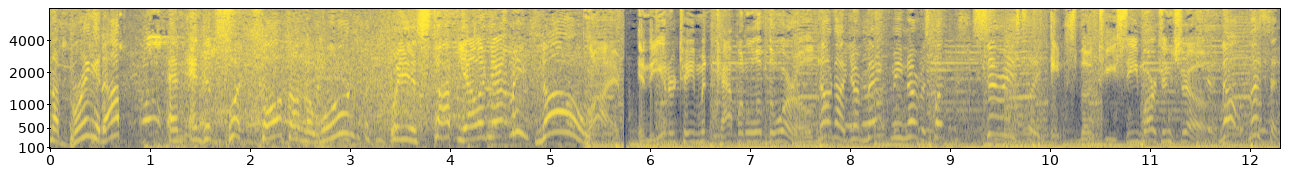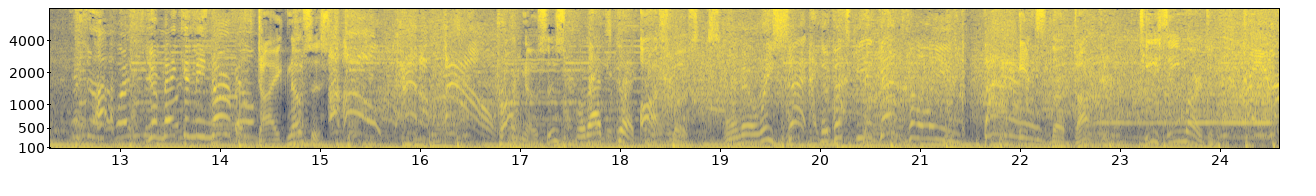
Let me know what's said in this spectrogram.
going to bring it up and, and just put salt on the wound? Will you stop yelling at me? No. Live in the entertainment capital of the world. No, no, you're making me nervous. But seriously, It's the TC Martin Show. no, listen. Uh, you're making me nervous. Diagnosis. Oh, and a foul. Prognosis. Well, that's good. Osmosis. And they'll reset. Nowitzki again for the lead. Bang! It's the doctor, TC Martin.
